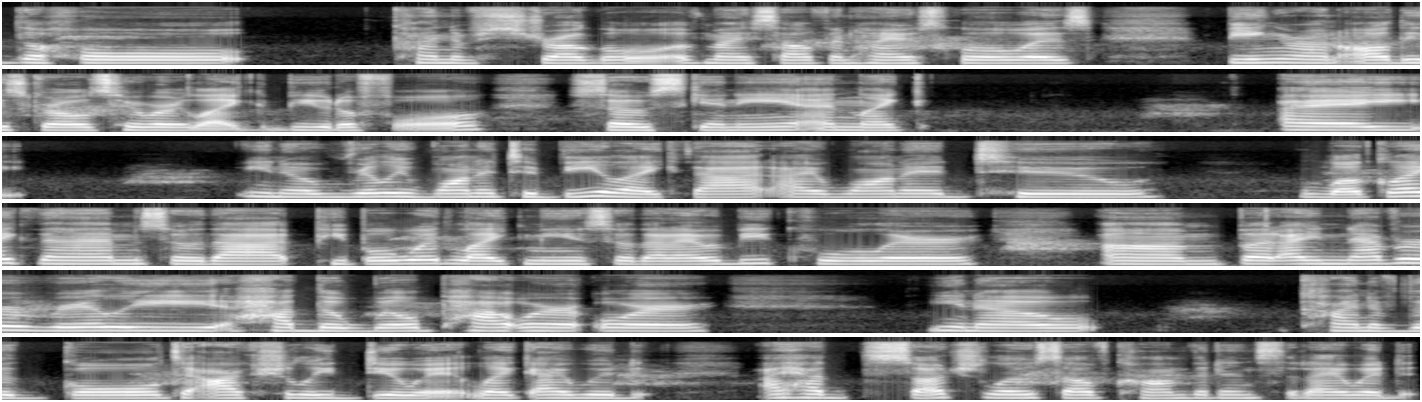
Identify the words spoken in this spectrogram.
the whole kind of struggle of myself in high school was being around all these girls who were like beautiful, so skinny, and like I you know, really wanted to be like that. I wanted to look like them so that people would like me, so that I would be cooler. Um, but I never really had the willpower or, you know, kind of the goal to actually do it. Like I would I had such low self-confidence that I would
